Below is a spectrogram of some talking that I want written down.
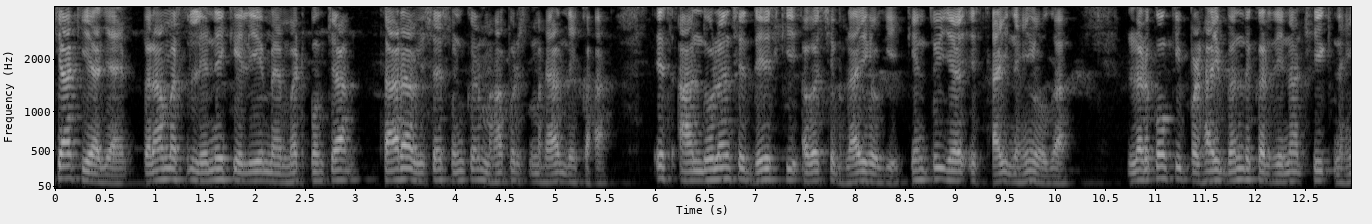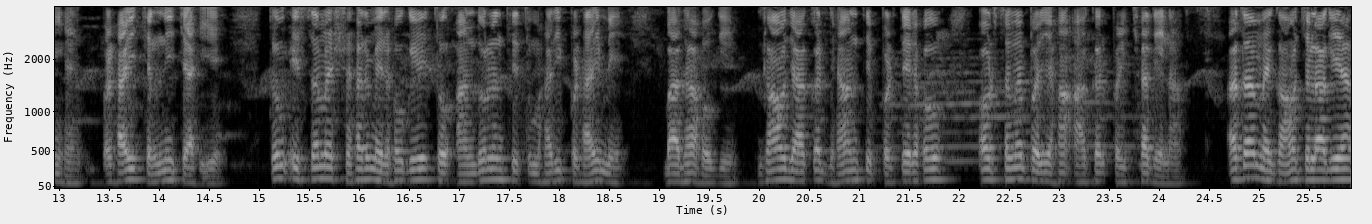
क्या किया जाए? परामर्श लेने के लिए मैं मठ पहुँचा। सारा विषय सुनकर महापुरुष महाराज ने कहा, इस आंदोलन से देश की अवश्य भलाई होगी, किंतु यह स्थायी नहीं होगा। लड़कों की पढ़ाई बंद कर देना ठीक नहीं है। पढ़ाई चलनी चाहिए। तुम इस समय शहर में रहोगे तो आंदोलन से तुम्हारी पढ़ाई में बाधा होगी। गाँव जाकर ध्यान से पढ़ते रहो और समय पर यहाँ आकर परीक्षा देना। अतः मैं गाँव चला गया।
